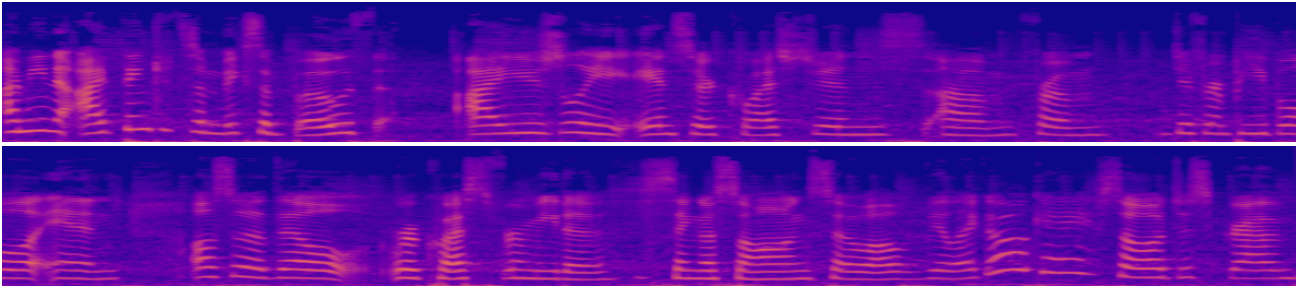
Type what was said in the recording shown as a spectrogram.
I mean, I think it's a mix of both. I usually answer questions um, from different people, and also they'll request for me to sing a song. So I'll be like, oh, okay. So I'll just grab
